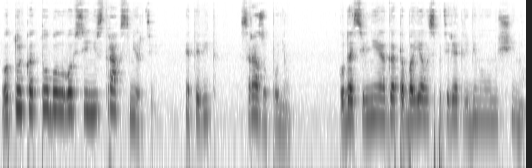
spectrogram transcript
Вот только то был вовсе не страх смерти. Это вид сразу понял. Куда сильнее Агата боялась потерять любимого мужчину.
